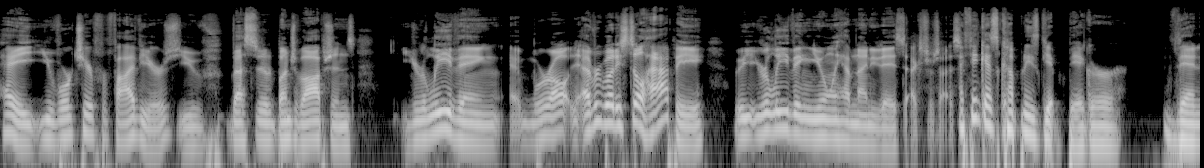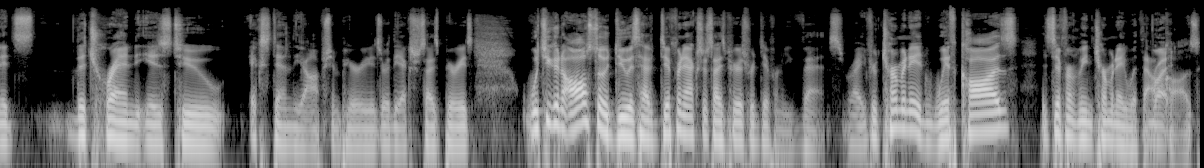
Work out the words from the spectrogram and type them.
hey, you've worked here for five years, you've vested a bunch of options, you're leaving. We're all everybody's still happy. You're leaving. You only have 90 days to exercise. I think as companies get bigger, then it's the trend is to extend the option periods or the exercise periods. What you can also do is have different exercise periods for different events, right? If you're terminated with cause, it's different from being terminated without Right. cause.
